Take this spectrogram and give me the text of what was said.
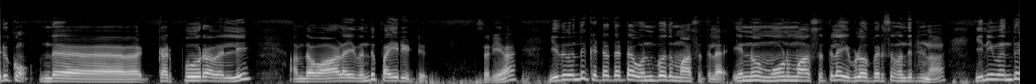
இருக்கும். இந்த கற்பூரவல்லி அந்த வாழை வந்து பயிரிட்டு. சரியா? இது வந்து கிட்டத்தட்ட ஒன்பது மாதத்தில் இன்னும் மூணு மாதத்தில் இவ்வளோ பெருசு வந்துட்டுன்னா இனி வந்து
